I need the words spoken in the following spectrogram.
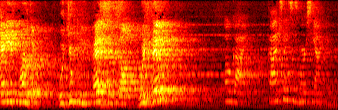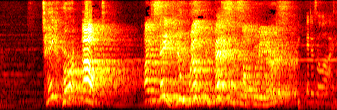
any further. Will you confess yourself with him? Oh, God. God sends his mercy on you. Take her out! I say you will confess yourself, goody nurse. It is a lie.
